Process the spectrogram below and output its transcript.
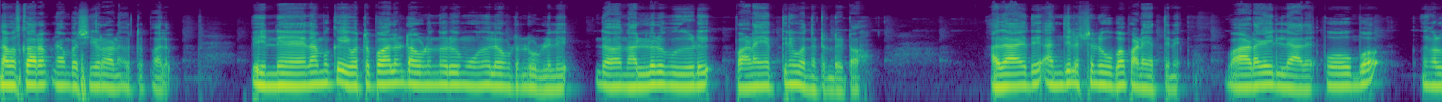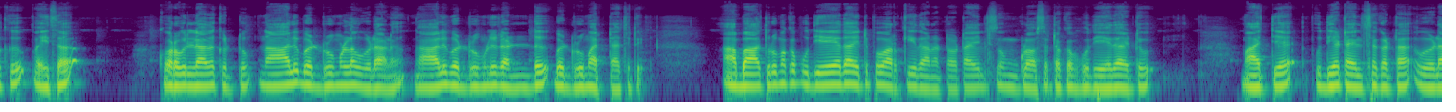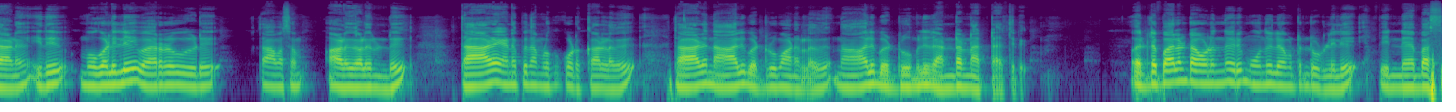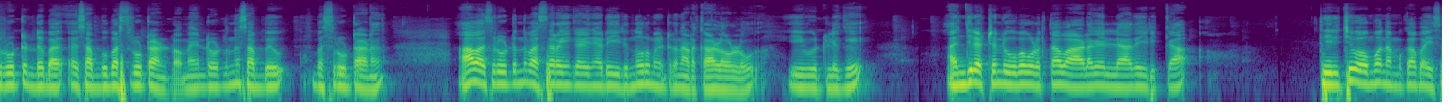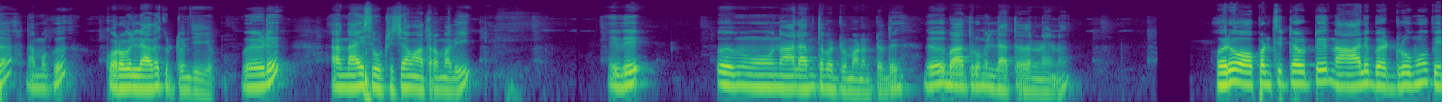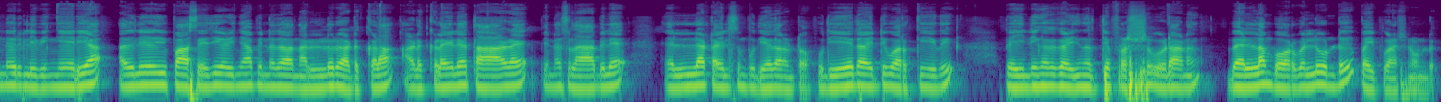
നമസ്കാരം ഞാൻ ബഷീറാണ് ഒറ്റപ്പാലം. പിന്നെ നമുക്ക് ഈ ഒറ്റപ്പാലം ടൗണിൽ നിന്ന് ഒരു മൂന്ന് കിലോമീറ്ററിന്റെ ഉള്ളിൽ നല്ലൊരു വീട് പണയത്തിന് വന്നിട്ടുണ്ട് കേട്ടോ അതായത് അഞ്ച് ലക്ഷം രൂപ പണയത്തിന്. വാടകയില്ലാതെ പോകുമ്പോൾ നിങ്ങൾക്ക് പൈസ കുറവില്ലാതെ കിട്ടും. നാല് ബെഡ്റൂമുള്ള വീടാണ്. നാല് ബെഡ്റൂമിൽ രണ്ട് ബെഡ്റൂം അറ്റാച്ച്ഡ് ആ ബാത്റൂമൊക്കെ പുതിയതായിട്ട് ഇപ്പോൾ വർക്ക് ചെയ്താണ് കേട്ടോ ടൈൽസും ക്ലോസറ്റൊക്കെ പുതിയതായിട്ട് മാറ്റിയ പുതിയ ടൈൽസ് കെട്ട വീടാണ്. ഇത് മുകളിൽ വേറൊരു വീട് താമസം ആളുകളുണ്ട്. താഴെയാണ് ഇപ്പോൾ നമുക്ക് കൊടുക്കാനുള്ളത്. താഴെ നാല് ബെഡ്റൂമാണുള്ളത് നാല് ബെഡ്റൂമിൽ രണ്ടെണ്ണം അറ്റാച്ച്ഡ് ഒറ്റപ്പാലം ടൗണിൽ നിന്ന് ഒരു മൂന്ന് കിലോമീറ്ററിന്റെ ഉള്ളിൽ പിന്നെ ബസ് റൂട്ട് ഉണ്ട്. സബ് ബസ് റൂട്ടാണ് കേട്ടോ മെയിൻ റോഡിൽ നിന്ന് സബ് ബസ് റൂട്ടാണ് ആ ബസ് റൂട്ടിൽ നിന്ന് ബസ് ഇറങ്ങിക്കഴിഞ്ഞാൽ ഒരു ഇരുന്നൂറ് മീറ്റർ നടക്കാനുള്ളൂ ഈ വീട്ടിലേക്ക്. അഞ്ച് ലക്ഷം രൂപ കൊടുത്താൽ വാടക ഇല്ലാതെ ഇരിക്കുക തിരിച്ചു പോകുമ്പോൾ നമുക്ക് ആ പൈസ നമുക്ക് കുറവില്ലാതെ കിട്ടുകയും ചെയ്യും. വീട് നന്നായി സൂക്ഷിച്ചാൽ മാത്രം മതി. ഇത് നാലാമത്തെ ബെഡ്റൂമാണ് ഇട്ടത്. ഇത് ബാത്റൂം ഇല്ലാത്ത തന്നെയാണ് ഒരു ഓപ്പൺ സിറ്റ് ഔട്ട് നാല് ബെഡ്റൂമ് പിന്നെ ഒരു ലിവിങ് ഏരിയ അതിൽ പാസേജ് കഴിഞ്ഞാൽ പിന്നെ നല്ലൊരു അടുക്കള. അടുക്കളയിലെ താഴെ പിന്നെ സ്ലാബിലെ എല്ലാ ടൈൽസും പുതിയതാണ് കേട്ടോ പുതിയതായിട്ട് വർക്ക് ചെയ്ത് പെയിന്റിങ്ങൊക്കെ കഴിഞ്ഞ് നിർത്തിയ ഫ്രഷ് വീടാണ്. വെള്ളം ബോർവെല്ലും ഉണ്ട് പൈപ്പ് കണക്ഷനും ഉണ്ട്.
